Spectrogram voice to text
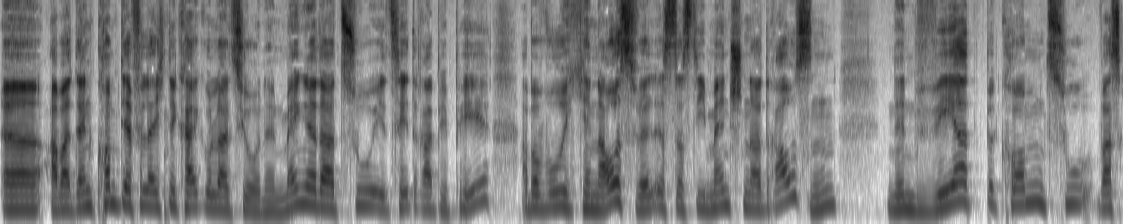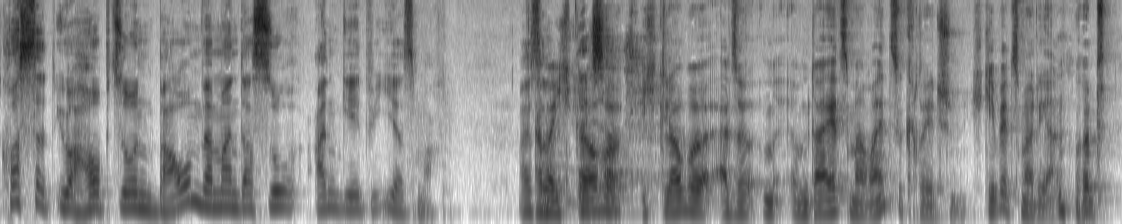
äh, aber dann kommt ja vielleicht eine Kalkulation, eine Menge dazu, etc. pp. Aber wo ich hinaus will, ist, dass die Menschen da draußen einen Wert bekommen zu, was kostet überhaupt so ein Baum, wenn man das so angeht, wie ihr es macht. Also, aber ich glaube, ich glaube, also um, um da jetzt mal reinzukretschen, ich gebe jetzt mal die Antwort.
